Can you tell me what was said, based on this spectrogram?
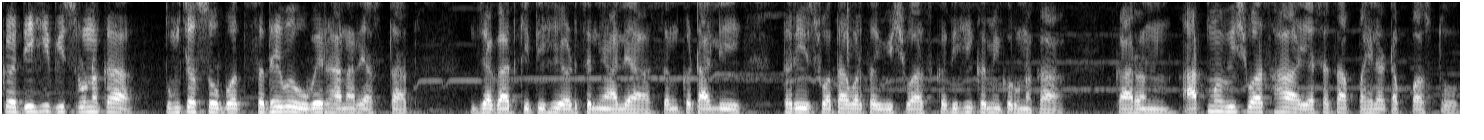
कधीही विसरू नका तुमच्यासोबत सदैव उभे राहणारे असतात. जगात कितीही अडचणी आल्या संकट आली तरी स्वतःवरचा विश्वास कधीही कमी करू नका. कारण आत्मविश्वास हा यशाचा पहिला टप्पा असतो.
